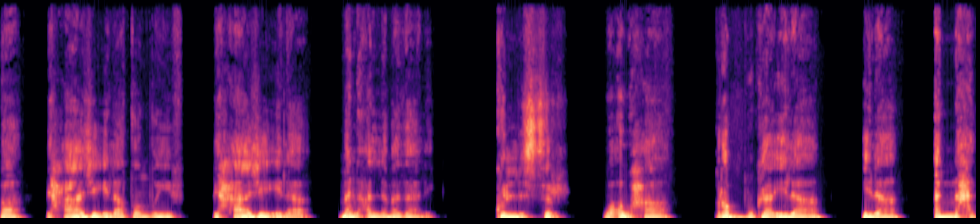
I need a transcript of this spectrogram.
فبحاجة إلى تنظيف بحاجة إلى من علم ذلك؟ كل السر وأوحى ربك إلى إلى النحل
